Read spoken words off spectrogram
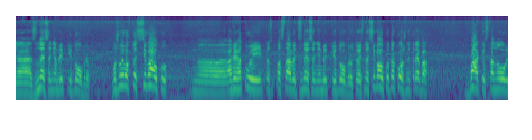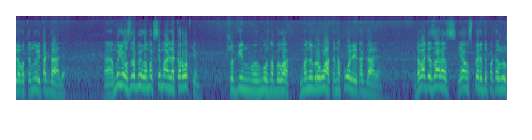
е, з внесенням рідких добрив. Можливо, хтось сівалку е, агрегатує і поставить з внесенням рідких добрив. Тобто на сівалку також не треба баки встановлювати, ну і так далі. Е, Ми його зробили максимально коротким, щоб він е, можна було маневрувати на полі і так далі. Давайте зараз я вам спереду покажу,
